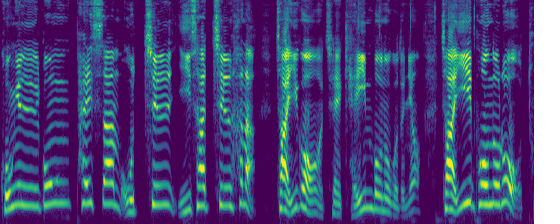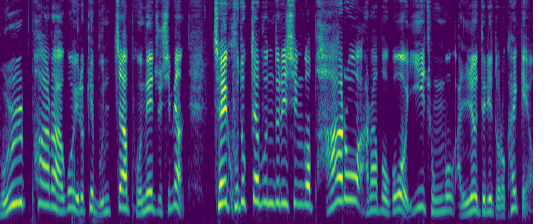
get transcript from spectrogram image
010-8357-2471 자, 이거 제 개인 번호거든요. 자, 이 번호로 돌파라고 이렇게 문자 보내주시면 제 구독자분들이신 거 바로 알아보고 이 종목 알려드리도록 할게요.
